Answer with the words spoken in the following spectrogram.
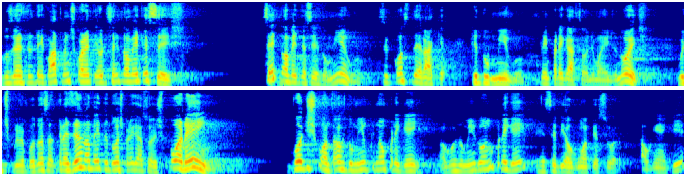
234 menos 48, 196. 196 domingos, se considerar que, que domingo tem pregação de manhã e de noite, multiplicando por 2, são 392 pregações. Porém, vou descontar os domingos que não preguei. Alguns domingos eu não preguei, recebi alguma pessoa, alguém aqui,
